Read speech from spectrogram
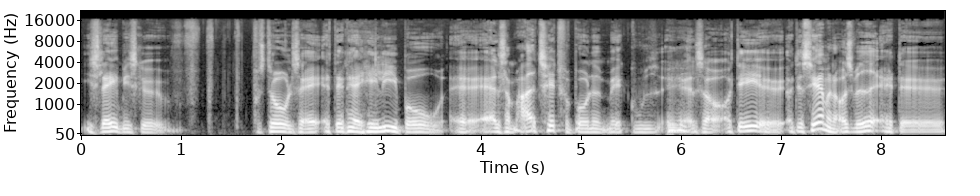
islamiske forståelse af, at den her hellige bog øh, er altså meget tæt forbundet med Gud. Ikke? Mm. Altså, og, det, øh, og det ser man også ved, at øh,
